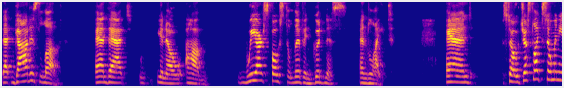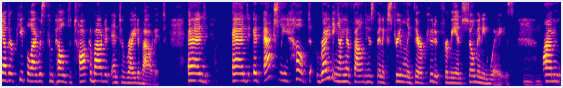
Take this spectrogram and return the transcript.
that god is love and that you know um, we are supposed to live in goodness and light. And so just like so many other people i was compelled to talk about it and to write about it. And and it actually helped. Writing i have found has been extremely therapeutic for me in so many ways. Mm-hmm. um,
